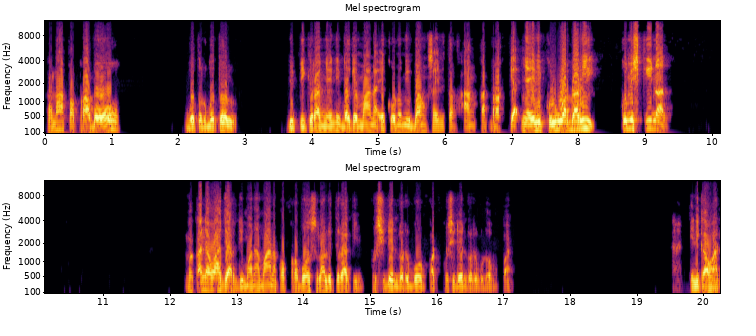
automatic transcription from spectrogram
Kenapa Prabowo betul-betul di pikirannya ini bagaimana ekonomi bangsa ini terangkat, rakyatnya ini keluar dari kemiskinan. Makanya wajar di mana-mana Pak Prabowo selalu teriakin Presiden 2004, Presiden 2024. Ini kawan.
